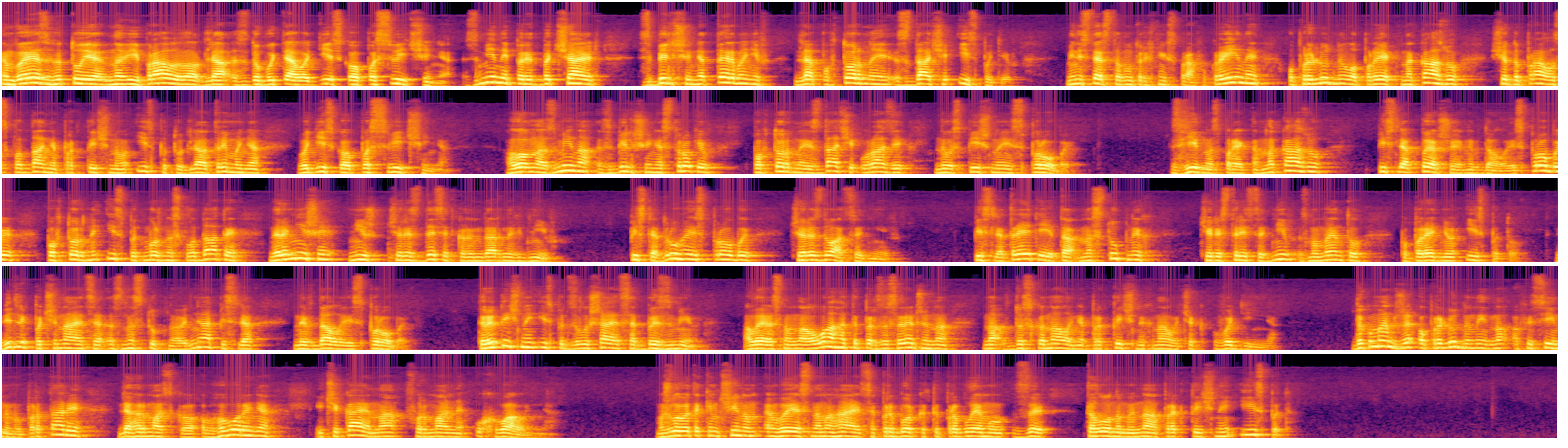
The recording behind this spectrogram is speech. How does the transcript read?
МВС готує нові правила для здобуття водійського посвідчення. Зміни передбачають збільшення термінів для повторної здачі іспитів. Міністерство внутрішніх справ України оприлюднило проєкт наказу щодо правил складання практичного іспиту для отримання водійського посвідчення. Головна зміна збільшення строків повторної здачі у разі неуспішної спроби. Згідно з проєктом наказу, після першої невдалої спроби повторний іспит можна складати не раніше, ніж через 10 календарних днів, після другої спроби через 20 днів, після третьої та наступних через 30 днів з моменту попереднього іспиту. Відлік починається з наступного дня після невдалої спроби. Теоретичний іспит залишається без змін, але основна увага тепер зосереджена на вдосконалення практичних навичок водіння. Документ вже оприлюднений на офіційному порталі для громадського обговорення і чекає на формальне ухвалення. Можливо, таким чином МВС намагається приборкати проблему з талонами на практичний іспит.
